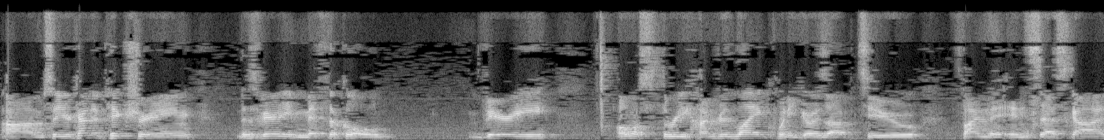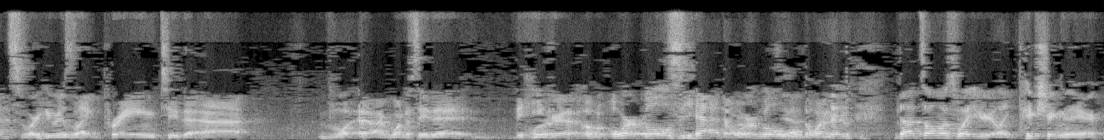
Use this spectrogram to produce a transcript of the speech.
Um, so you're kind of picturing this very mythical, very almost 300 like when he goes up to find the incest gods, where he was like praying to the. Uh, uh, I want to say the the Hydra or- oracles, yeah, the oracles, Oracles, yeah. the women. That's almost what you're like picturing there.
